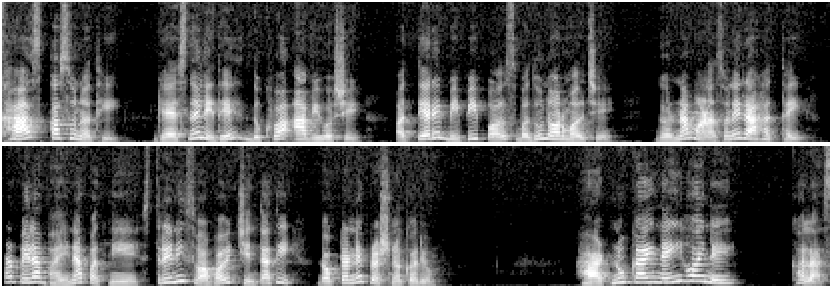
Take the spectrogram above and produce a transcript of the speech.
ખાસ કશું નથી. ગેસને લીધે દુખવા આવ્યું હશે. અત્યારે બીપી પલ્સ બધું નોર્મલ છે. ઘરના માણસોને રાહત થઈ. પણ પેલા ભાઈના પત્નીએ સ્ત્રીની સ્વાભાવિક ચિંતાથી ડૉક્ટરને પ્રશ્ન કર્યો, હાર્ટનું કાંઈ નહીં હોય ને? ખલાસ.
